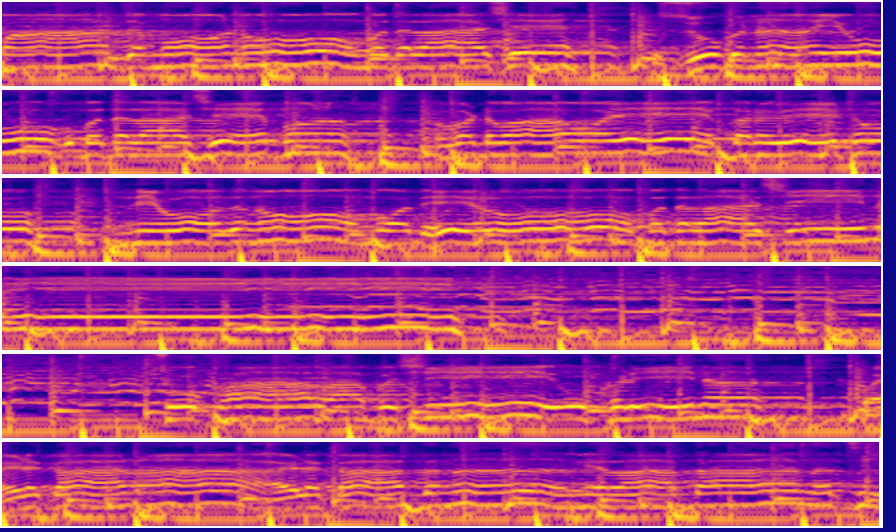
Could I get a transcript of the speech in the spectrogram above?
માં જમોનો બદલાશે, જુગન યુગ બદલાશે પણ વડવાઓએ કરવેઠો, નિવોદનો બોધેલો બદલાશી નહીં. ચોખા લાભશી ઉખડીન, ભડકાના અડકાતન મેલાતા નથી.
